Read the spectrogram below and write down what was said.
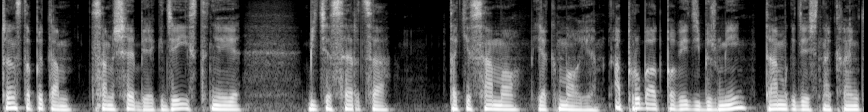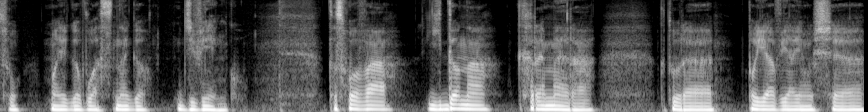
Często pytam sam siebie, gdzie istnieje bicie serca takie samo jak moje, a próba odpowiedzi brzmi tam gdzieś na krańcu mojego własnego dźwięku. To słowa Gidona Kremera, które pojawiają się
